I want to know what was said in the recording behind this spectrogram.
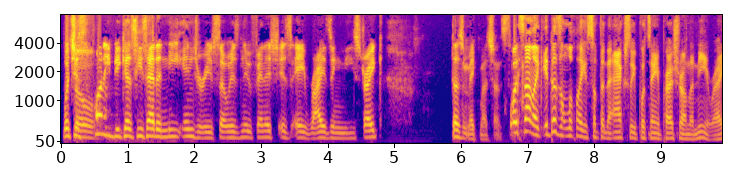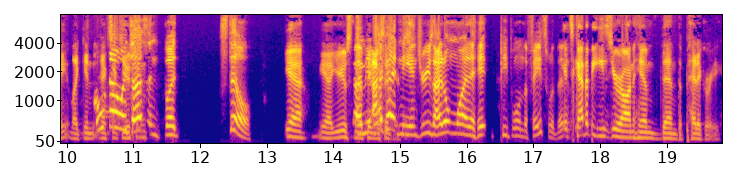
which So- is funny because he's had a knee injury, so his new finish is a rising knee strike. Doesn't make much sense. To Well, me. it's not like it doesn't look like it's something that actually puts any pressure on the knee, right? Like in Oh no, it doesn't. But still, Yeah, yeah. You're used I mean, I've had knee injuries. I don't want to hit people in the face with it. It's got to be easier on him than the pedigree.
